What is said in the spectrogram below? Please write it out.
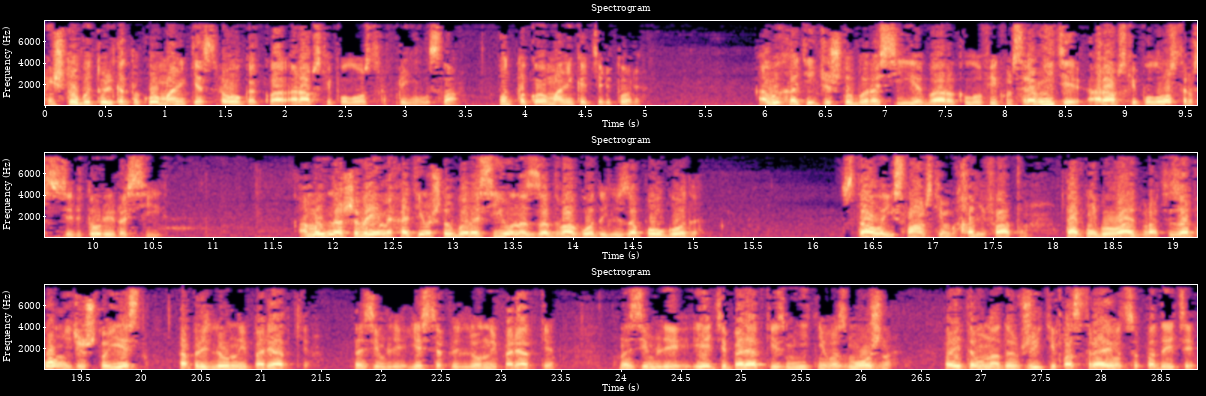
И чтобы только такой маленький островок, как арабский полуостров, принял ислам. Вот такая маленькая территория. А вы хотите, чтобы Россия, Баракалуфикум, сравните арабский полуостров с территорией России. А мы в наше время хотим, чтобы Россия у нас за два года или за полгода стала исламским халифатом. Так не бывает, братья. Запомните, что есть определенные порядки на земле, есть определенные порядки на земле. И эти порядки изменить невозможно. Поэтому надо жить и подстраиваться под эти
